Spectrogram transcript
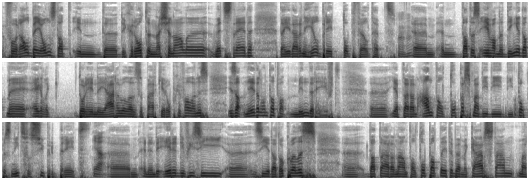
vooral bij ons dat in de, de grote nationale wedstrijden, dat je daar een heel breed topveld hebt. Mhm. Um, en dat is een van de dingen dat mij eigenlijk doorheen de jaren wel eens een paar keer opgevallen is, is dat Nederland dat wat minder heeft. Uh, je hebt daar een aantal toppers, maar die, die, die top is niet zo super breed. Ja. Um, en in de eredivisie uh, zie je dat ook wel eens, uh, dat daar een aantal topatleten bij elkaar staan, maar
